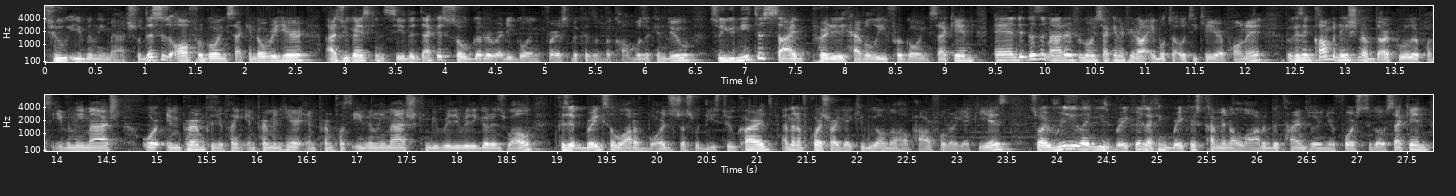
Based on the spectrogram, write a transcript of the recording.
two evenly matched. So this is all for going second over here. As you guys can see, the deck is so good already going first because of the combos it can do. So you need to side pretty heavily for going second. And it doesn't matter if you're going second if you're not able to OTK your opponent because in combination of Dark Ruler plus evenly matched or Imperm because you're playing Imperm in here, Imperm plus evenly matched can be really, really good as well because it breaks a lot of boards just with these two cards. And then of course Raigeki, we all know how powerful Raigeki is. So I really like these breakers. I think breakers come in a lot of the times when you're forced to go second.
